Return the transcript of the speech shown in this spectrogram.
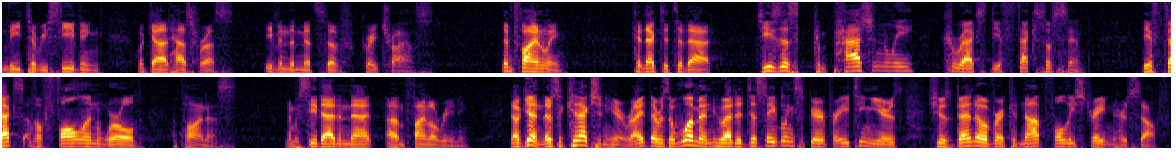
lead to receiving what God has for us, even in the midst of great trials. Then finally, connected to that, Jesus compassionately corrects the effects of sin, the effects of a fallen world upon us. And we see that in that um, final reading. Now, again, there's a connection here, right? There was a woman who had a disabling spirit for 18 years. She was bent over and could not fully straighten herself.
